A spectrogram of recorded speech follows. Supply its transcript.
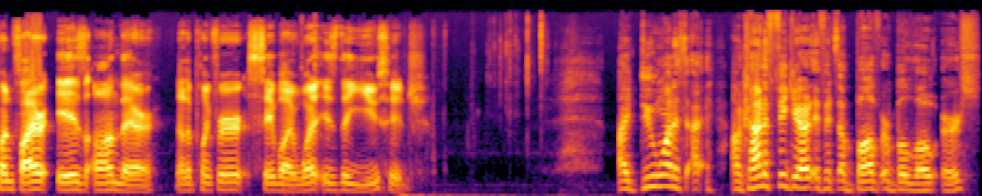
Pun Fire is on there. Another point for Sableye. What is the usage? I do want to. I'm trying to figure out if it's above or below Earth,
